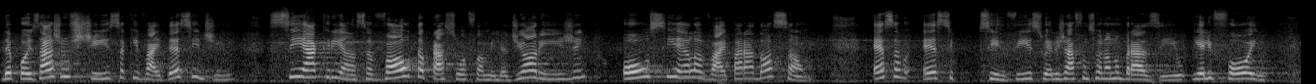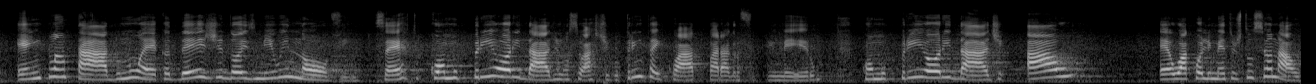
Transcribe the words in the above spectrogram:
Depois a justiça que vai decidir se a criança volta para a sua família de origem ou se ela vai para a adoção. Essa, esse serviço ele já funciona no Brasil e ele foi é implantado no ECA desde 2009, certo? Como prioridade no seu artigo 34, parágrafo 1 como prioridade ao é o acolhimento institucional.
